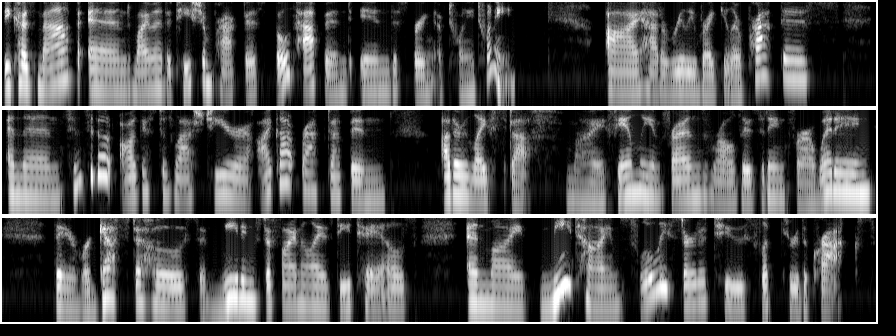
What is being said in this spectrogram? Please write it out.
because MAP and my meditation practice both happened in the spring of 2020. I had a really regular practice. And then since about August of last year, I got wrapped up in other life stuff. My family and friends were all visiting for our wedding. There were guests to host and meetings to finalize details, and my me time slowly started to slip through the cracks.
